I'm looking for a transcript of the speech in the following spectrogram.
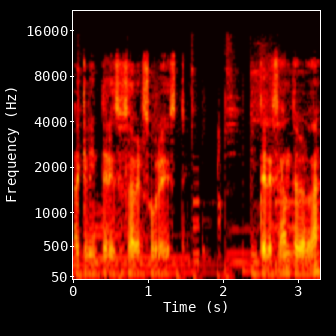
al que le interesa saber sobre este. Interesante, ¿verdad?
